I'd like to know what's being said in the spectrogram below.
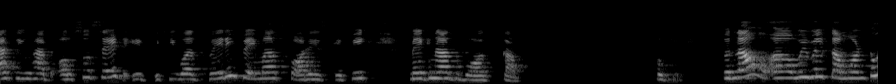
as you have also said, it, he was very famous for his epic Meghnad Badh Kavya. Okay. So now uh, we will come on to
